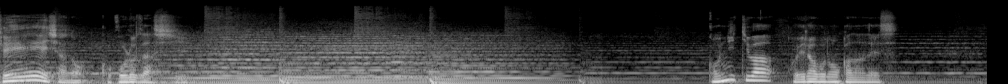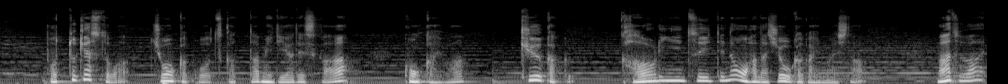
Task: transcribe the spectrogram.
経営者の志こんにちは、小ラボの岡田です。ポッドキャストは聴覚を使ったメディアですが、今回は嗅覚、香りについてのお話を伺いました。まずは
